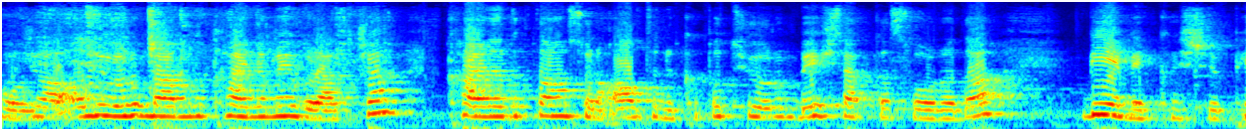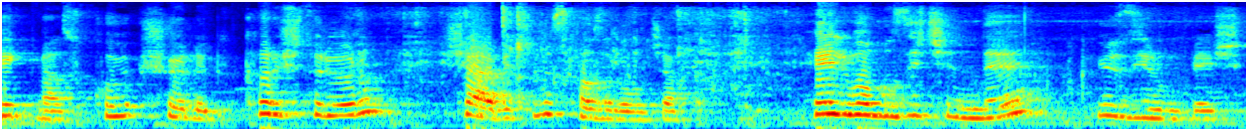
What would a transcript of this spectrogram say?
Ocağa alıyorum ben bunu kaynamaya bırakacağım. Kaynadıktan sonra altını kapatıyorum. 5 dakika sonra da bir yemek kaşığı pekmez koyup şöyle bir karıştırıyorum. Şerbetimiz hazır olacak. Helvamız için de 125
